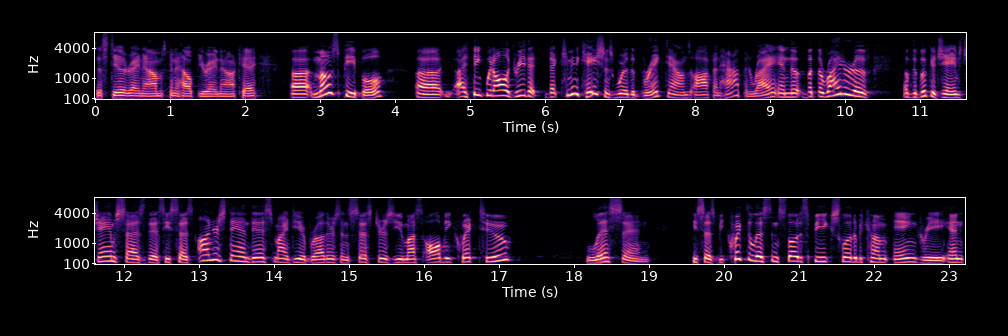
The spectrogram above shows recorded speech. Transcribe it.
Just do it right now. I'm just going to help you right now, okay? Uh, most people, uh, I think, we'd all agree that, that communication is where the breakdowns often happen, right? And the, but the writer of, of the book of James, James says this. He says, Understand this, my dear brothers and sisters, you must all be quick to listen he says, Be quick to listen, slow to speak, slow to become angry. And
